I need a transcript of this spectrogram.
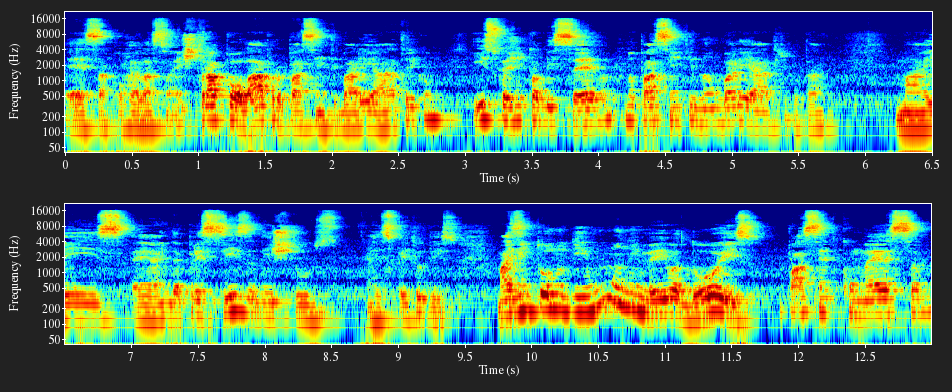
essa correlação é extrapolar para o paciente bariátrico, isso que a gente observa no paciente não bariátrico, tá? Mas é, ainda precisa de estudos a respeito disso. Mas em torno de um ano e meio a dois, o paciente começa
